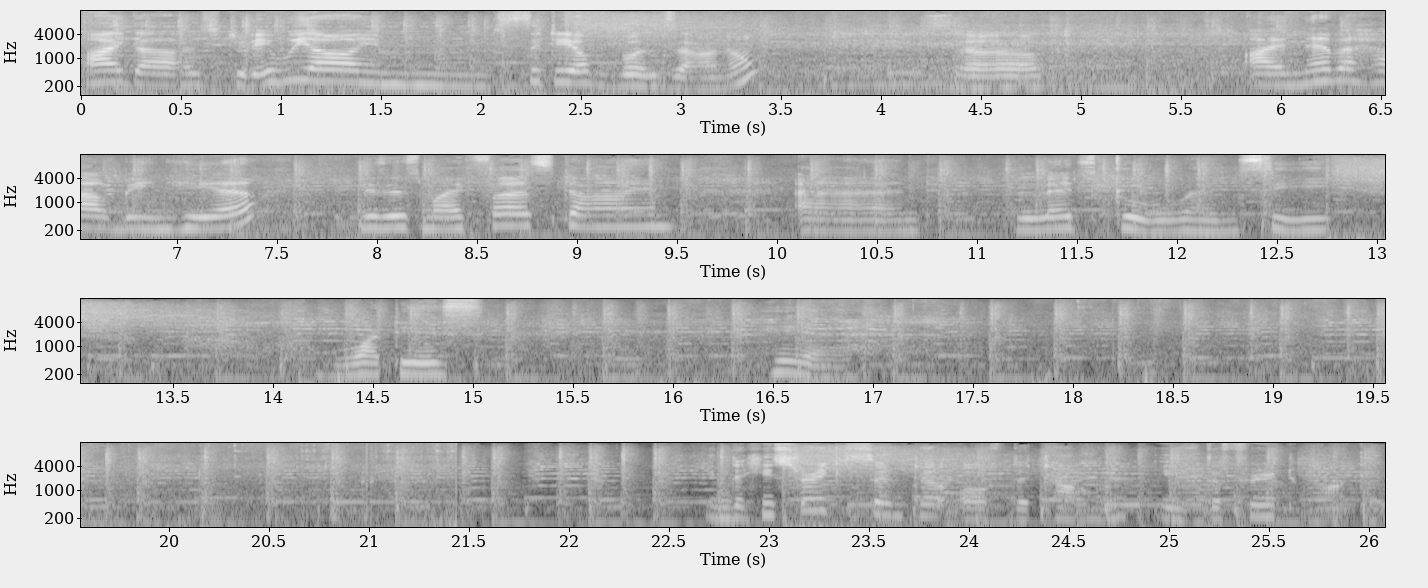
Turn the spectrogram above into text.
Hi guys, today we are in city of Bolzano. So I never have been here. This is my first time and let's go and see what is here. In the historic center of the town is the fruit market.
